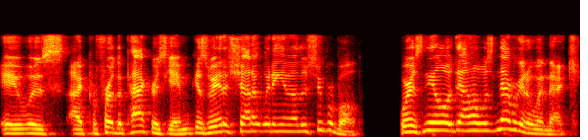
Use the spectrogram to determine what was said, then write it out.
it was I prefer the Packers game because we had a shot at winning another Super Bowl. Whereas Neil O'Donnell was never going to win that game.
